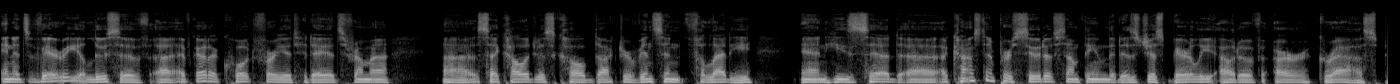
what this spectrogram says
and it's very elusive. Uh, I've got a quote for you today. It's from a, a psychologist called Dr. Vincent Folletti. And he said, uh, a constant pursuit of something that is just barely out of our grasp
